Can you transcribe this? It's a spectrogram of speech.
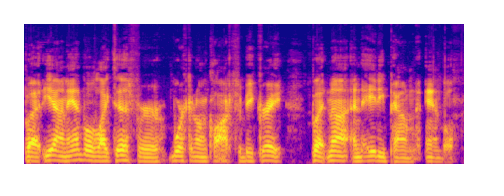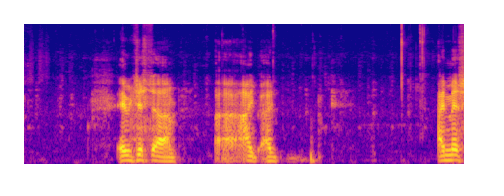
But yeah, an anvil like this for working on clocks would be great, but not an 80 pound anvil. It was just um, uh, I, I I miss.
